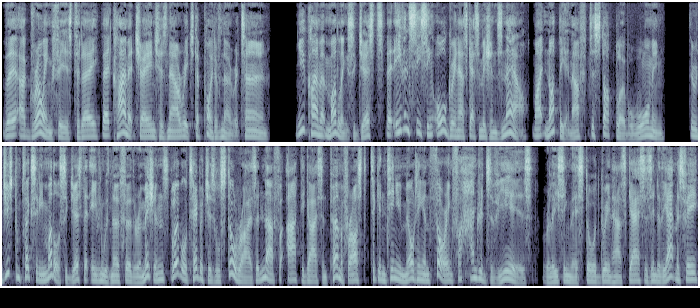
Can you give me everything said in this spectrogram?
There are growing fears today that climate change has now reached a point of no return. New climate modelling suggests that even ceasing all greenhouse gas emissions now might not be enough to stop global warming. The reduced complexity model suggests that even with no further emissions, global temperatures will still rise enough for Arctic ice and permafrost to continue melting and thawing for hundreds of years, releasing their stored greenhouse gases into the atmosphere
